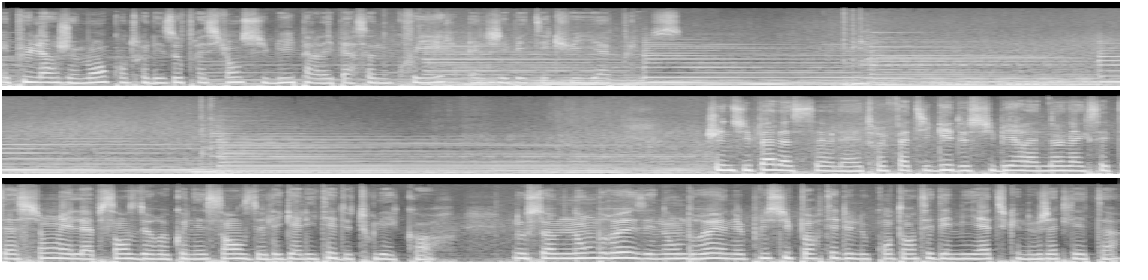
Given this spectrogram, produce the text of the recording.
et plus largement contre les oppressions subies par les personnes queer LGBTQIA+. Je ne suis pas la seule à être fatiguée de subir la non-acceptation et l'absence de reconnaissance de l'égalité de tous les corps. Nous sommes nombreuses et nombreux à ne plus supporter de nous contenter des miettes que nous jette l'État.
